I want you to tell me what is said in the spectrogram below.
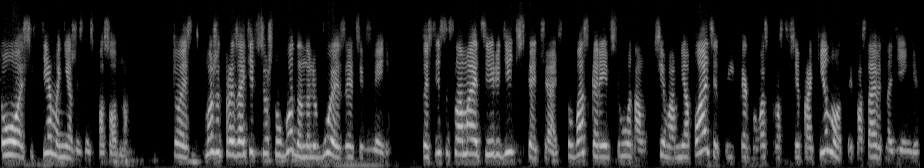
то система не жизнеспособна. То есть может произойти все, что угодно на любое из этих звеньев. То есть если сломается юридическая часть, то вас, скорее всего, там все вам не оплатят, и как бы вас просто все прокинут и поставят на деньги.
